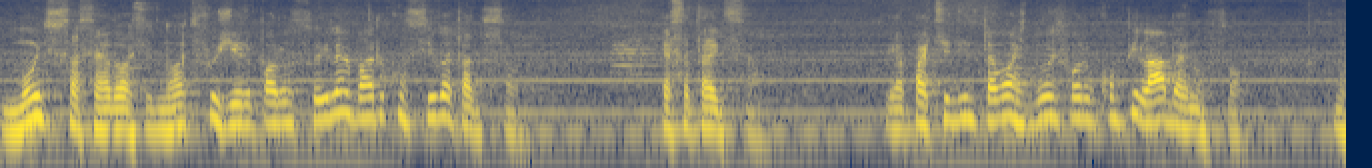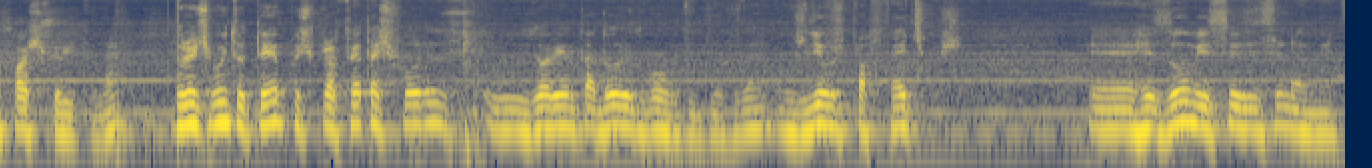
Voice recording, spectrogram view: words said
muitos sacerdotes do norte fugiram para o sul e levaram consigo a tradição, essa tradição. E a partir de então as duas foram compiladas num só, num só escrito, né? Durante muito tempo, os profetas foram os, orientadores do povo de Deus. Né? Os livros proféticos é, resumem seus ensinamentos.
